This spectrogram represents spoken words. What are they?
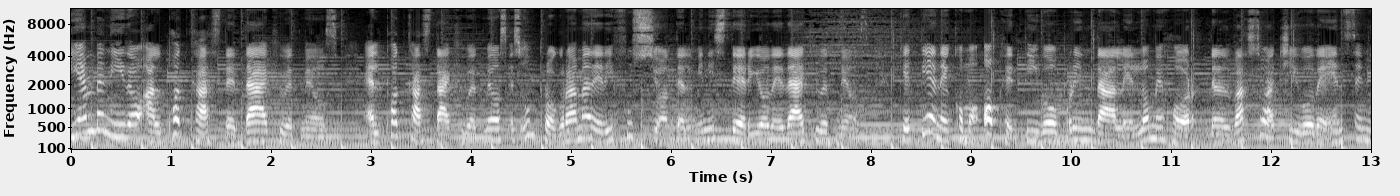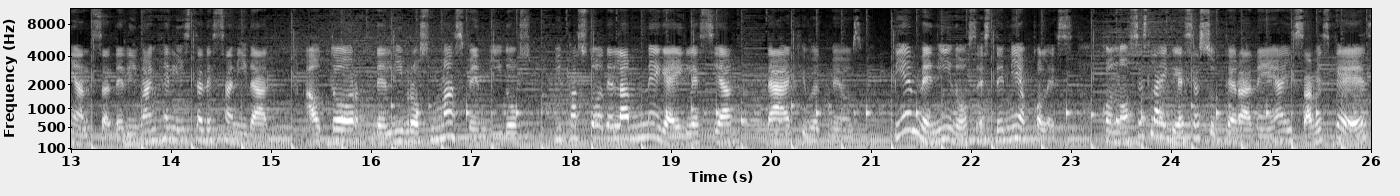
Bienvenido al podcast de Dag Hewitt Mills. El podcast Dag Hewitt Mills es un programa de difusión del ministerio de Dag Hewitt Mills que tiene como objetivo brindarle lo mejor del vasto archivo de enseñanza del evangelista de sanidad, autor de libros más vendidos y pastor de la mega iglesia Dag Hewitt Mills. Bienvenidos este miércoles. ¿Conoces la iglesia subterránea y sabes qué es?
